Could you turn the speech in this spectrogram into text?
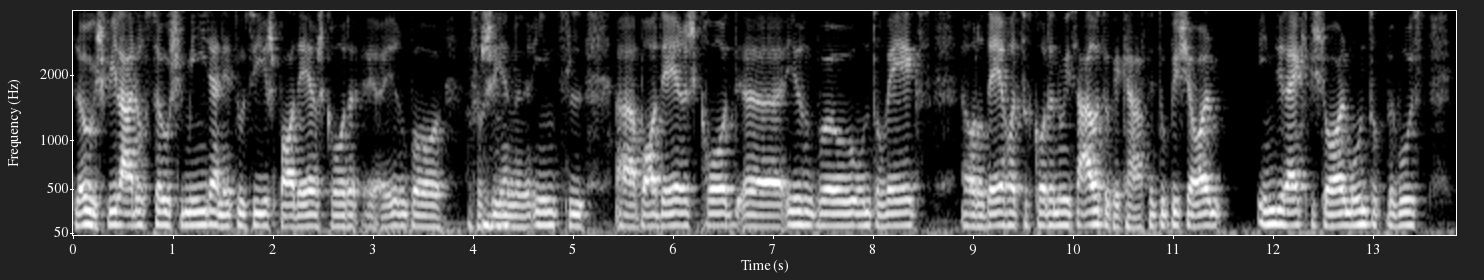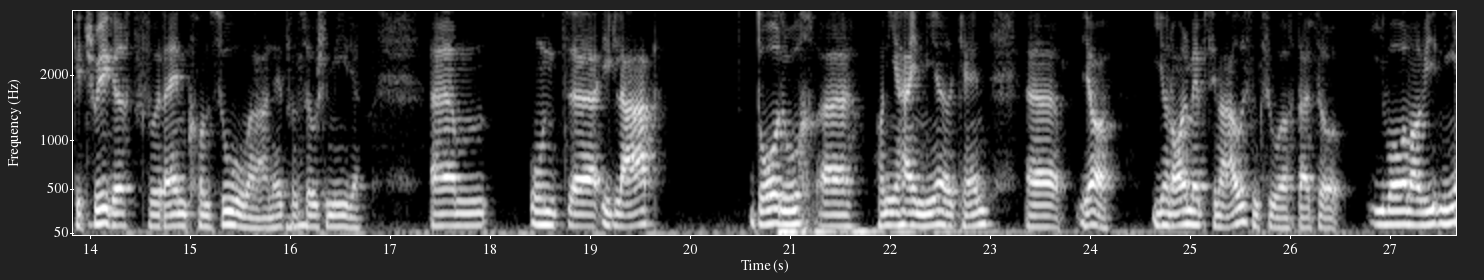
logisch, viel auch durch Social Media. Nicht, du siehst, bah, der ist gerade äh, irgendwo an verschiedenen mhm. Inseln, äh, bah, der ist gerade äh, irgendwo unterwegs, oder der hat sich gerade ein neues Auto gekauft. Nicht, du bist ja allem indirekt bist du allem unterbewusst getriggert für deinen Konsum, auch, nicht von mhm. Social Media. Ähm, und äh, ich glaube, dadurch äh, habe ich in mir erkannt, äh, ja, ich habe allem etwas im Außen gesucht. Also, ich war noch nie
